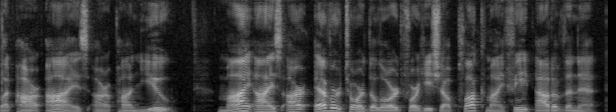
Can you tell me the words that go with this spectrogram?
But our eyes are upon you. My eyes are ever toward the Lord, for he shall pluck my feet out of the net.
